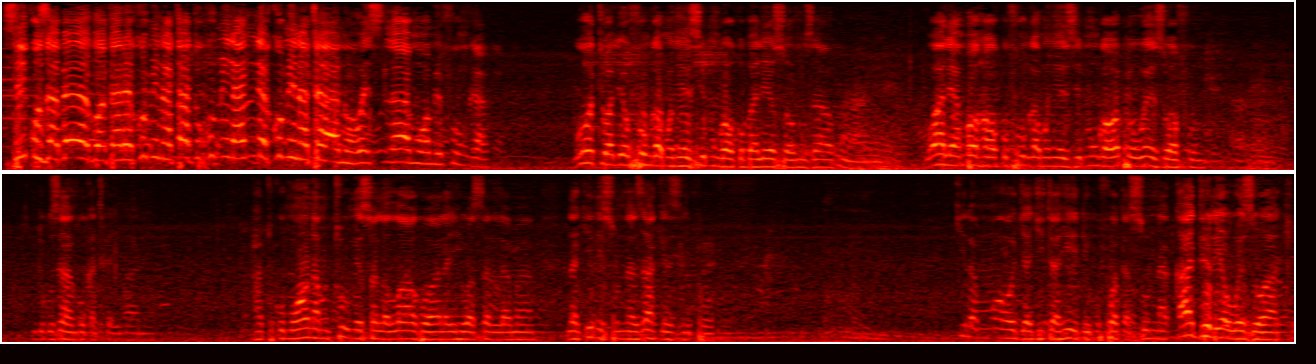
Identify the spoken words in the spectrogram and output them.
siku za bego tarehe kumi na tatu kumi na nne kumi na tano. Waislamu wamefunga. Wote waliofunga mwenyezi mungu awakubalie saumu zao. Wale ambao hawakufunga mwenyezi mungu awape uwezo wafunge. Ndugu zangu katika imani hatukumwona mtume sallallahu alaihi wasallama lakini sunna zake zipo kila mmoja jitahidi kufuata sunna kadri ya uwezo wake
